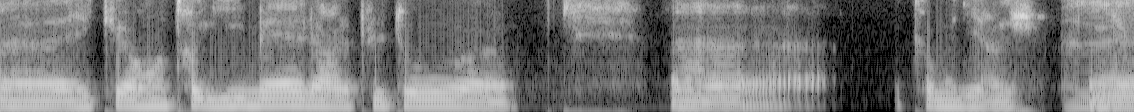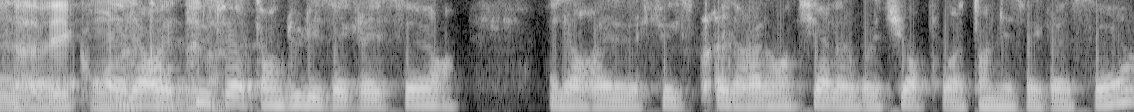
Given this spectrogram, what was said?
euh, et que entre guillemets, elle aurait plutôt, euh, euh, comment dirais-je, Elle euh, savait qu'on elle aurait plutôt attendu les agresseurs. Elle aurait fait exprès de ralentir la voiture pour attendre les agresseurs.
